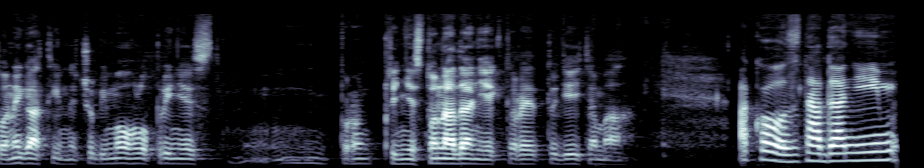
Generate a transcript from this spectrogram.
To negatívne, čo by mohlo priniesť, priniesť to nadanie, ktoré to dieťa má. Ako s nadaním e,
